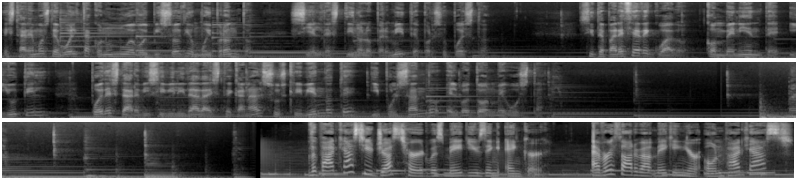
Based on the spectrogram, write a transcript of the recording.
Estaremos de vuelta con un nuevo episodio muy pronto, si el destino lo permite, por supuesto. Si te parece adecuado, conveniente y útil, puedes dar visibilidad a este canal suscribiéndote y pulsando el botón me gusta. The podcast you just heard was made using Anchor. Ever thought about making your own podcast?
